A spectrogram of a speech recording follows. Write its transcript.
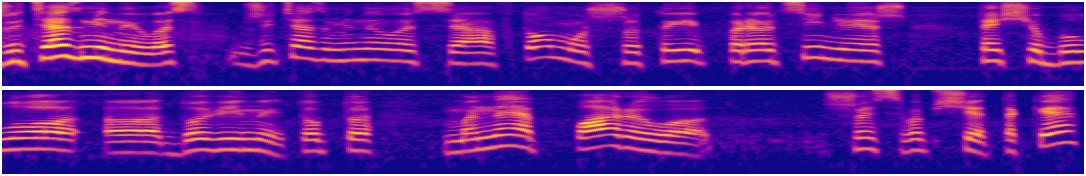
Життя змінилось. Життя змінилося в тому, що ти переоцінюєш те, що було е, до війни. Тобто мене парило щось вообще таке,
